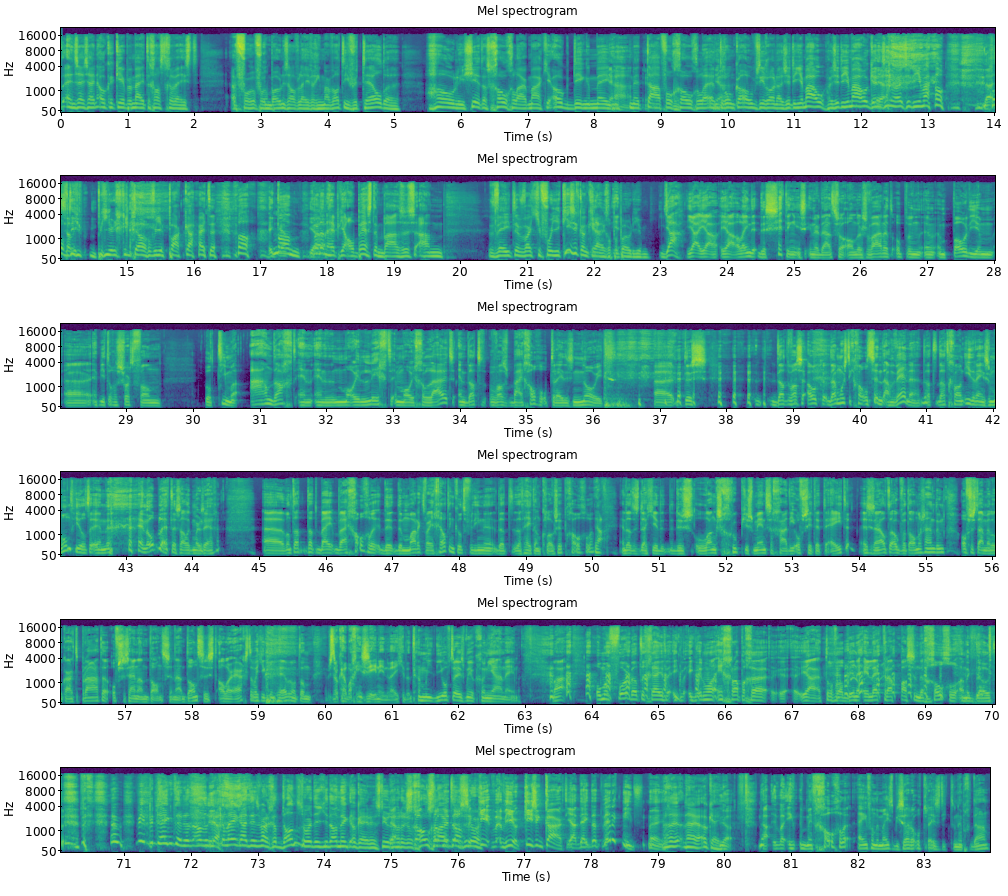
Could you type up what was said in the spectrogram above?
en zij zijn ook een keer bij mij te gast geweest voor, voor een bonusaflevering. Maar wat hij vertelde, holy shit, als goochelaar maak je ook dingen mee Ja, met, met tafelgoochelen en Ja. dronken ooms die gewoon, hij zit in je mouw, hij zit in je mouw, ik kan het Ja. zien, hij zit in je mouw. Nou, of die bier giet over je pakkaarten. Oh, Ik man, heb- maar dan heb je al best een basis aan weten wat je voor je kiezen kan krijgen op een podium. Ja, ja, ja, ja. alleen de, de setting is inderdaad zo anders. Waar het op een, een, een podium eh, heb je toch een soort van ultieme aandacht en, en een mooi licht en mooi geluid. En dat was bij goocheloptredens nooit. Eh, dus dat was ook, daar moest ik gewoon ontzettend aan wennen. Dat, dat gewoon iedereen zijn mond hield en, en oplette, zal ik maar zeggen. Eh, want dat, dat bij, bij goochelen, de, de markt waar je geld in kunt verdienen, dat, dat heet dan close-up goochelen. Ja. En dat is dat je dus langs groepjes mensen gaat die of zitten te eten. En ze zijn altijd ook wat anders aan het doen. Of ze staan met elkaar te praten. Of ze zijn aan het dansen. Nou, dansen is het allerergste wat je kunt hebben. Want dan hebben ze ook helemaal geen zin in, weet je. Dat, dan moet je die optredens moet je ook gewoon niet aannemen. Maar om een voorbeeld te geven. Ik, ik nog wel een grappige, eh, ja, toch wel binnen Elektra passende goochel-anekdote. Wie bedenkt er dat als er Ja. een gelegenheid is waar gedanst wordt, dat je dan denkt, oké, dan sturen we er een met dansen. tussendoor. Kie- hier, kies een kaart. Ja, nee, dat werkt niet. Nee. Nou ja, oké. Ja. Nou, ik- met goochelen, een van de meest bizarre optredens die ik toen heb gedaan,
